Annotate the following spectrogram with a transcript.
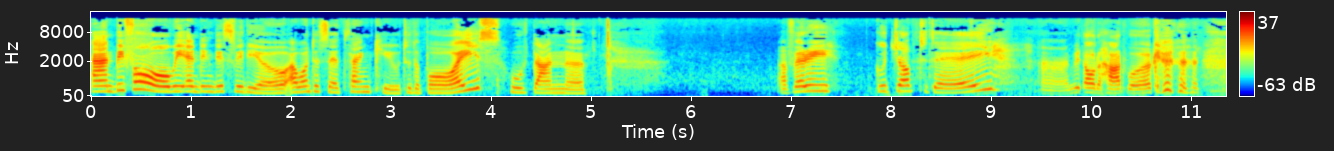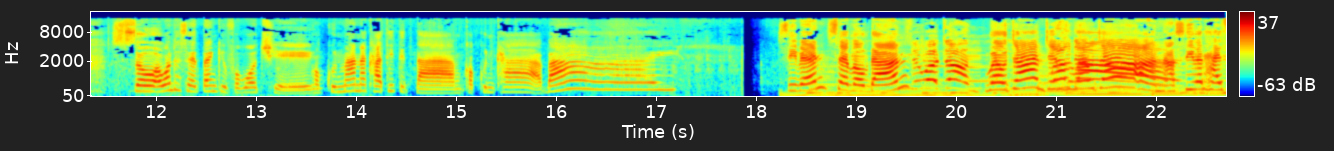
And before we ending this video, I want to say thank you to the boys who've done uh, a very good job today uh, with all the hard work. so I want to say thank you for watching. ขอบคุณมากนะคะที่ติดตาม ขอบคุณค่ะ Bye. Steven, say well done. So well done. Well done, James. Well, done. Uh, Steven, high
